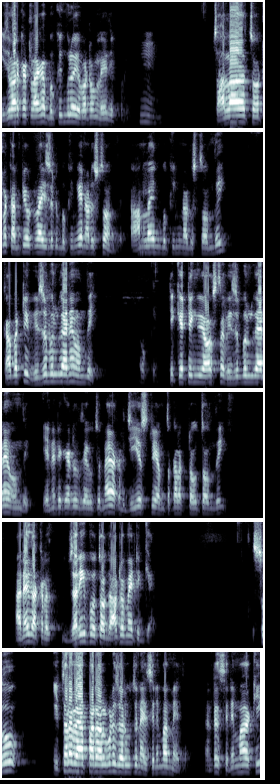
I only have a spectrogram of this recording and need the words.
టికెట్లు ఇదివరకట్లాగా బుకింగ్లో ఇవ్వటం లేదు ఇప్పుడు. చాలా చోట్ల కంప్యూటరైజ్డ్ బుకింగే నడుస్తోంది. ఆన్లైన్ బుకింగ్ నడుస్తోంది. కాబట్టి విజిబుల్గానే ఉంది. ఓకే. టికెటింగ్ వ్యవస్థ విజిబుల్గానే ఉంది. ఎన్ని టికెట్లు జరుగుతున్నాయి అక్కడ జిఎస్టీ ఎంత కలెక్ట్ అవుతోంది అనేది అక్కడ జరిగిపోతుంది ఆటోమేటిక్గా. సో ఇతర వ్యాపారాలు కూడా జరుగుతున్నాయి సినిమా మీద. అంటే సినిమాకి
